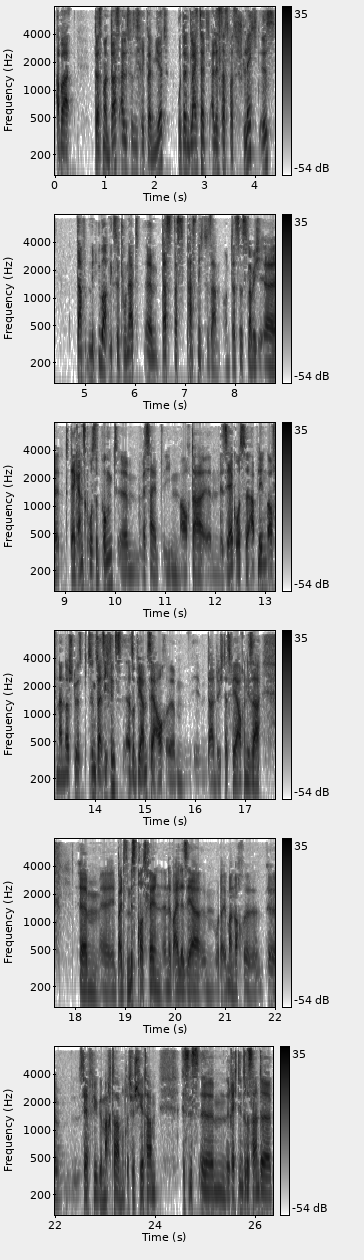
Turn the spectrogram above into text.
Aber dass man das alles für sich reklamiert und dann gleichzeitig alles das, was schlecht ist, damit überhaupt nichts zu tun hat, ähm, das, das passt nicht zusammen. Und das ist, glaube ich, äh, der ganz große Punkt, ähm, weshalb ihm auch da ähm, eine sehr große Ablehnung aufeinander. Beziehungsweise ich finde es, also wir haben es ja auch ähm, dadurch, dass wir auch in dieser ähm, äh, bei diesen Missbrauchsfällen eine Weile sehr ähm, oder immer noch äh, äh, sehr viel gemacht haben und recherchiert haben. Es ist ähm, recht interessante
